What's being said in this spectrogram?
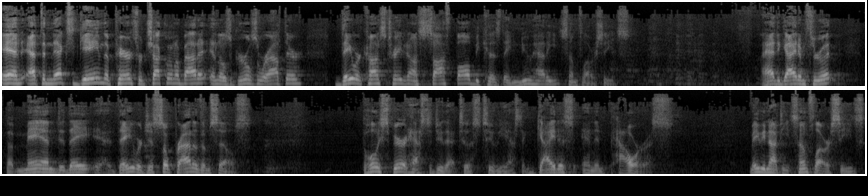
And at the next game, the parents were chuckling about it, and those girls were out there. They were concentrating on softball because they knew how to eat sunflower seeds. I had to guide them through it, but man, did they, they were just so proud of themselves. The Holy Spirit has to do that to us too. He has to guide us and empower us. Maybe not to eat sunflower seeds,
